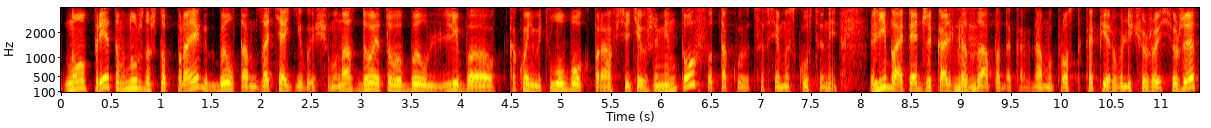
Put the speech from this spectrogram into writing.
но при этом нужно, чтобы проект был там затягивающим. У нас до этого был либо какой-нибудь лубок про все тех же ментов, вот такой вот совсем искусственный, либо, опять же, калька угу. Запада, когда мы просто копировали чужой сюжет,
